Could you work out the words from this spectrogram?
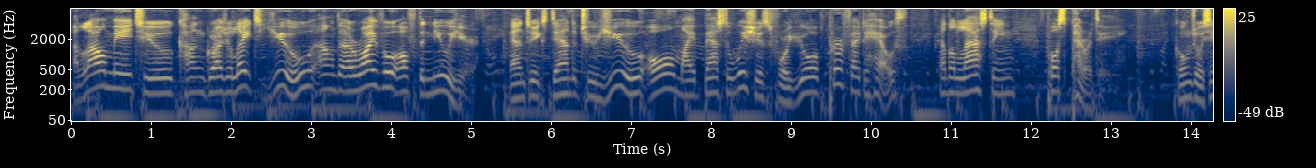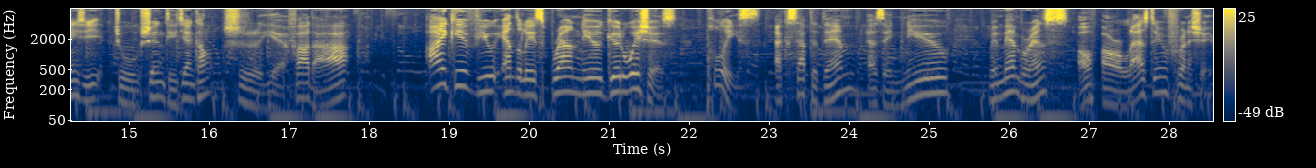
Allow me to congratulate you on the arrival of the new year and to extend to you all my best wishes for your perfect health and lasting prosperity. 恭祝新喜，祝身体健康，事业发达。I give you endless brand new good wishes. Please accept them as a new remembrance of our lasting friendship.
